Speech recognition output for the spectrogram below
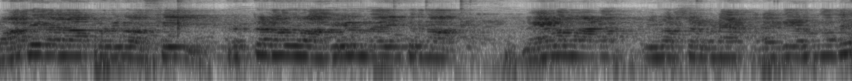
വാദ്യകലാ പ്രതിഭ ശ്രീ തൃക്കടവൂർ അഖിലും നയിക്കുന്ന മേളമാണ് ഈ വർഷം ഇവിടെ അരങ്ങേറുന്നത്.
